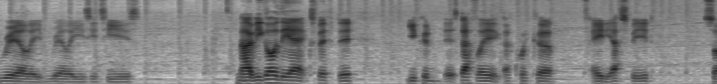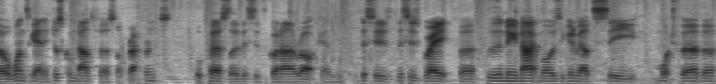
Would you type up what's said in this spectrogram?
really, really easy to use. Now, if you go the AX50, you could. It's definitely a quicker ADS speed. So once again, it does come down to personal preference. But personally, this is the gun I rock, and this is this is great for, for the new night modes. You're going to be able to see much further.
